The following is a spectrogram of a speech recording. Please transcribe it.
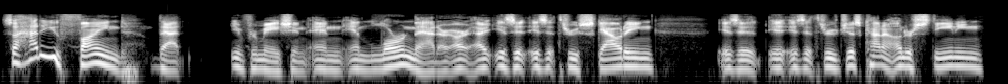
So how do you find that information and and learn that? Or, or, is it is it through scouting? Is it is it through just kind of understanding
